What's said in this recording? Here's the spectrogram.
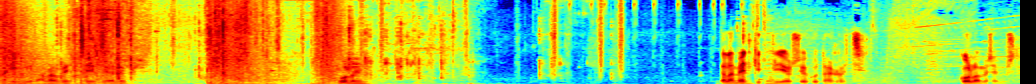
Mä. Täällä on vissiin vielä yksi. Oli. Täällä medkitti, jos joku tarvitsee. Kolme semmoista.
